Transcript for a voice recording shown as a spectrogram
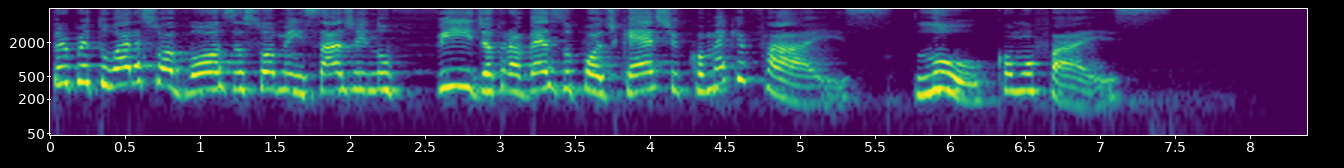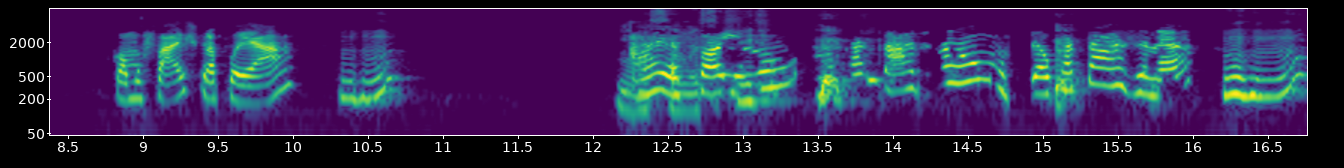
perpetuar a sua voz, a sua mensagem no feed através do podcast, como é que faz? Lu, como faz? Como faz para apoiar? Uhum. ah, é mas só que- ir no, no Catarse. Não, é o Catarse, né? Uhum.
